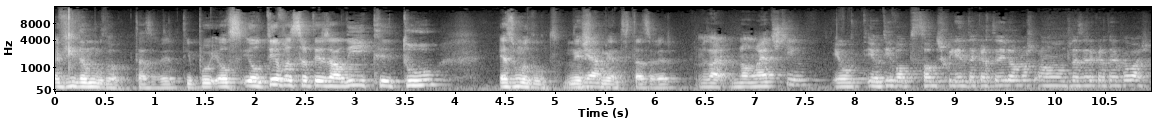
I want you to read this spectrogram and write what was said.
a vida mudou, estás a ver? Tipo, ele, ele teve a certeza ali que tu és um adulto, neste Yeah. momento, estás a ver? Mas olha, não é destino. Eu, eu tive a opção de escolher entre a carteira ou não, não trazer a carteira para baixo.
